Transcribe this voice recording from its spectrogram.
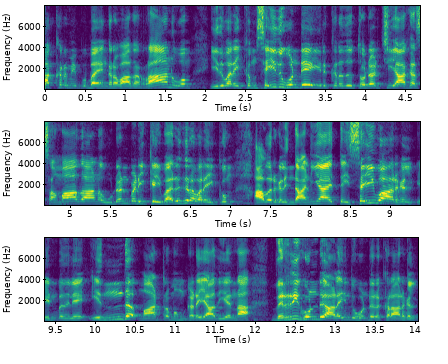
ஆக்கிரமிப்பு பயங்கரவாத இராணுவம் இதுவரைக்கும் செய்து கொண்டே இருக்கிறது. தொடர்ச்சியாக சமாதான உடன்படிக்கை வருகிற வரைக்கும் அவர்கள் இந்த அநியாயத்தை செய்வார்கள் என்பதிலே எந்த மாற்றமும் கிடையாது என்ன வெறி கொண்டு அலைந்து கொண்டிருக்கிறார்கள்.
